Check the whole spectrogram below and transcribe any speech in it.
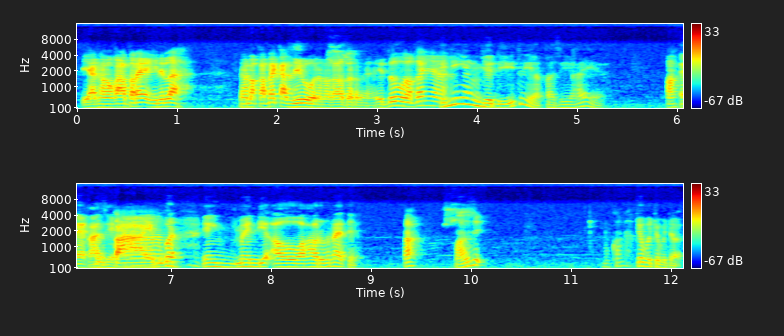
Ya nama karakternya inilah. Nama karakternya Kazuo nama karakternya. Itu makanya. Ini yang jadi itu ya Kazuya ya? Ah, Eh Kazuya bukan. bukan yang main di Aoharu Red ya? Hah? Masa sih? Bukan. Coba coba coba.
